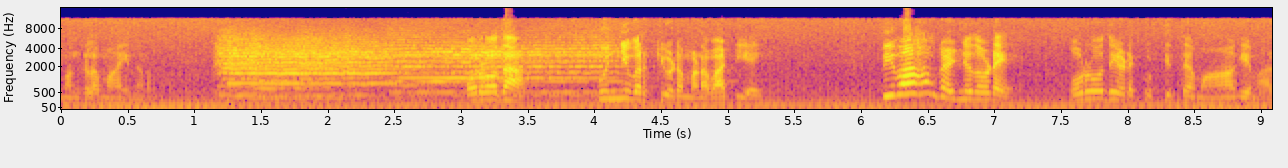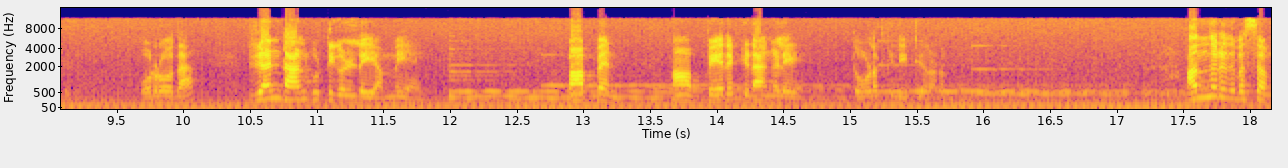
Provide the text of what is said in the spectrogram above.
മംഗളമായി നടന്നു. ഒറോദ കുഞ്ഞുവർക്കിയുടെ മണവാട്ടിയായി. വിവാഹം കഴിഞ്ഞതോടെ ഒറോദയുടെ കുട്ടിത്തം ആകെ മാറി. ഒറോദ രണ്ടാൺകുട്ടികളുടെ അമ്മയായി. പാപ്പൻ ആ പേരക്കിടാങ്ങളെ തോളത്തിലേറ്റി നടന്നു. അന്നൊരു ദിവസം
